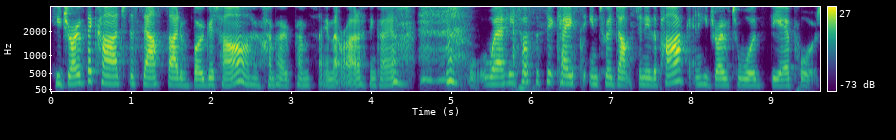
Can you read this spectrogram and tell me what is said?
He drove the car to the south side of Bogota. I hope I'm saying that right. I think I am. where he tossed the suitcase into a dumpster near the park and he drove towards the airport.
